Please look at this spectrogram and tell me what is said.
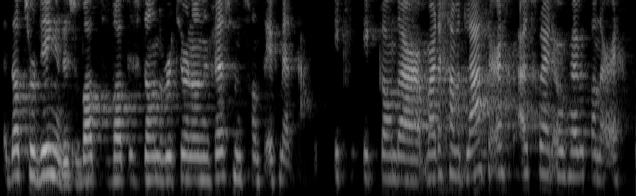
dat soort dingen. Dus wat, wat is dan de return on investment van het evenement? Nou goed, ik, ik kan daar, maar daar gaan we het later echt uitgebreid over hebben. Ik kan daar echt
